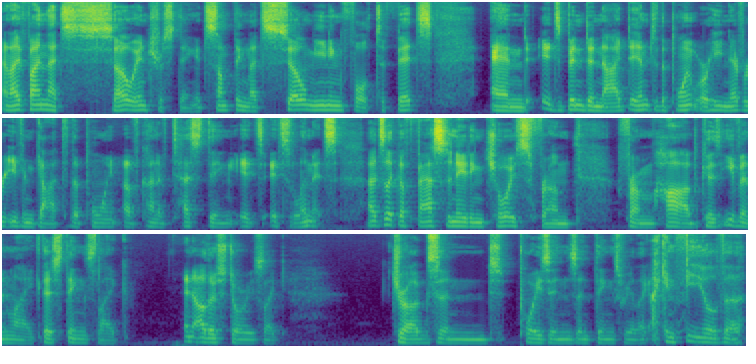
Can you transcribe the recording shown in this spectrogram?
And I find that so interesting. It's something that's so meaningful to Fitz, and it's been denied to him to the point where he never even got to the point of kind of testing its its limits. That's like a fascinating choice from from Hobb because even like there's things like in other stories like drugs and poisons and things where you're like, I can feel the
